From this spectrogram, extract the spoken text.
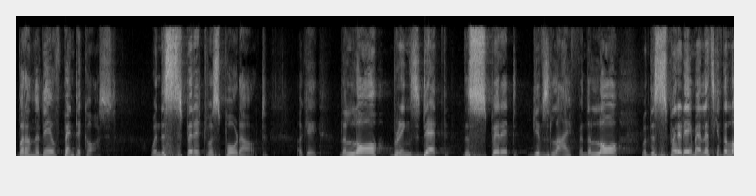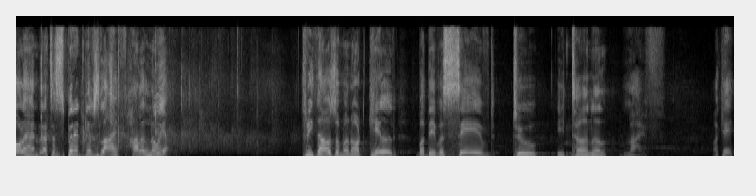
But on the day of Pentecost, when the Spirit was poured out, okay, the law brings death, the Spirit gives life. When the law, with the Spirit, amen. Let's give the Lord a hand. That's the Spirit gives life. Hallelujah. 3,000 were not killed, but they were saved to eternal life. Okay?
